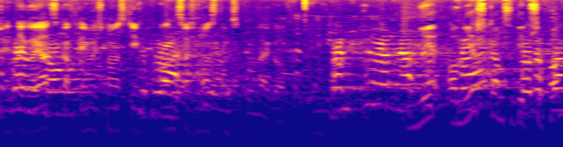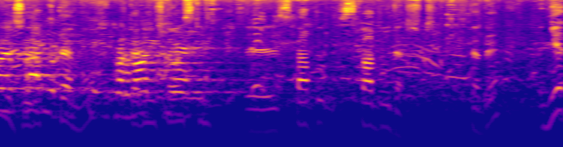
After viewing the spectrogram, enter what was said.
świętego Jacka w Chemiu Śląskim, on coś ma z tym wspólnego. Nie omieszkam sobie przypomnieć, że rok temu w Kamieniu Śląskim y, spadł, spadł deszcz. Wtedy nie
